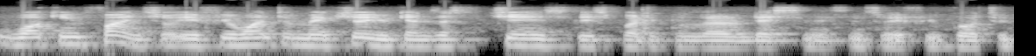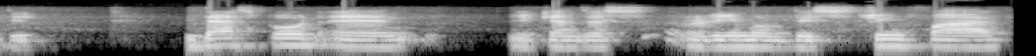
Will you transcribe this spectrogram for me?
working fine. So if you want to make sure you can just change this particular destination. So if you go to the dashboard and you can just remove this string file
